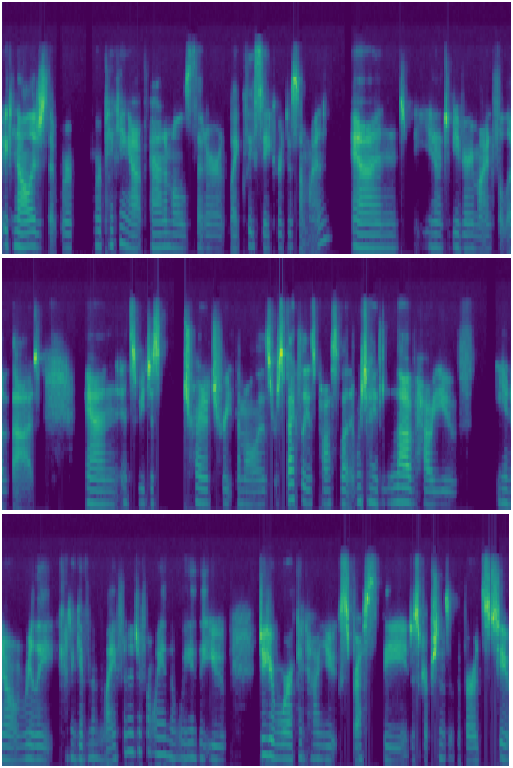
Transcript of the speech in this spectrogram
acknowledge that we're we're picking up animals that are likely sacred to someone and you know to be very mindful of that. And it's we just try to treat them all as respectfully as possible which i love how you've you know really kind of given them life in a different way in the way that you do your work and how you express the descriptions of the birds too.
